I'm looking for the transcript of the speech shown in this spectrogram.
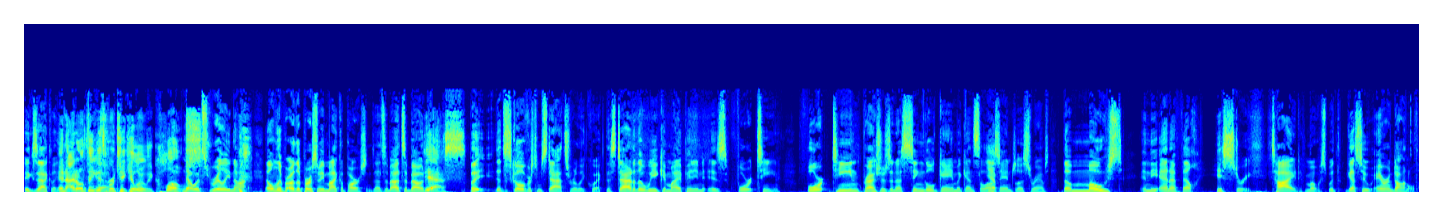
Exactly. And I don't think it's particularly close. No, it's really not. the only other person would be Micah Parsons. That's about, that's about Yes. it. But let's go over some stats really quick. The stat of the week, in my opinion, is 14. 14 pressures in a single game against the Los Yep. Angeles Rams. The most in the NFL history. Tied most with, guess who? Aaron Donald.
